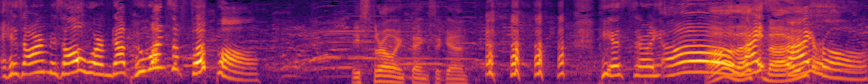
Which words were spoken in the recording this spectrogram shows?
his arm is all warmed up. Who wants a football? He's throwing things again. He is throwing. Oh, Oh, that's nice, nice. spiral.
